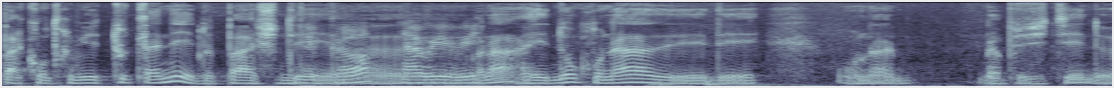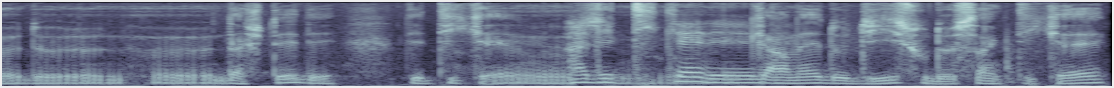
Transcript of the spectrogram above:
pas contribuer toute l'année, de ne pas acheter. D'accord. Ah oui, oui. Voilà. Et donc, on a, des, des- on a la possibilité de, de, euh, d'acheter des, des tickets. euh, Ah, des tickets, des- Un carnet de 10 ou de 5 tickets,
